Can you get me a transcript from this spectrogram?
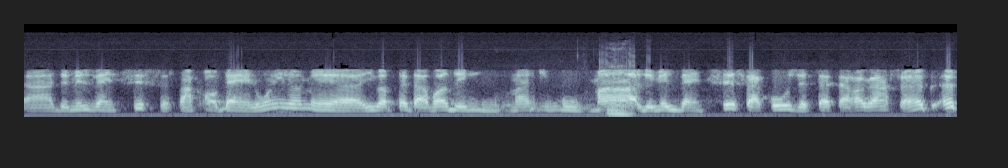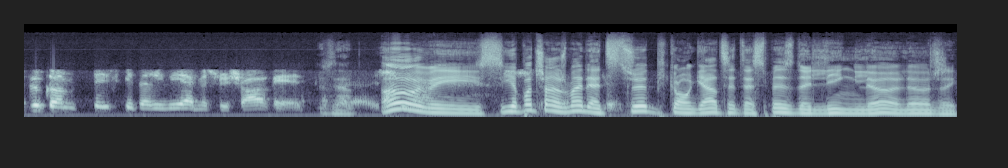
en 2026, c'est encore bien loin, là, mais euh, il va peut-être avoir des mouvements du mouvement en 2026 à cause de cette arrogance. Un, peu- un peu comme ce qui est arrivé à M. Char. et- Ah, oui, mais s'il n'y a pas de changement d'attitude puis qu'on garde cette espèce de ligne-là, là, j'ai,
